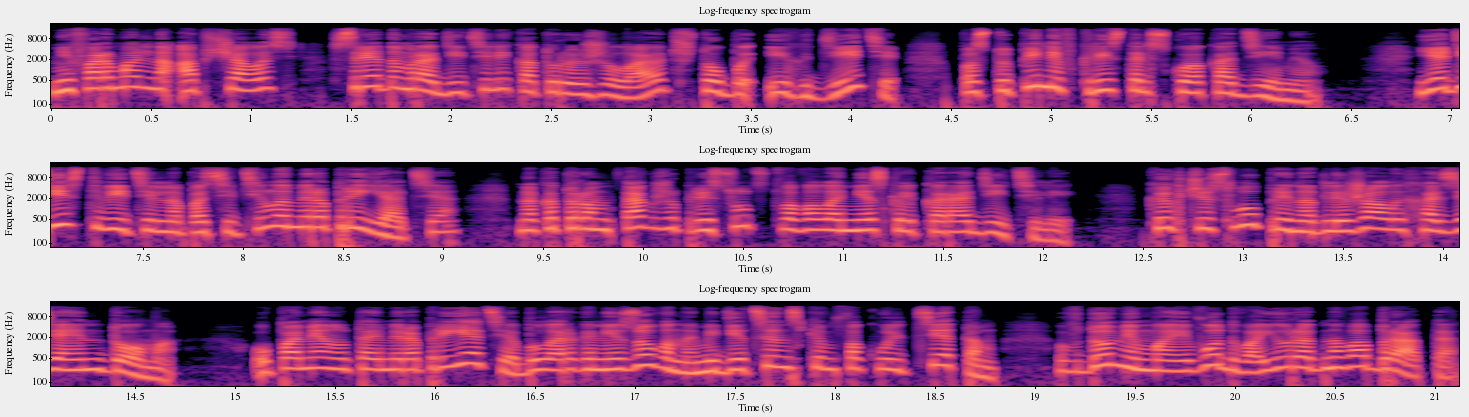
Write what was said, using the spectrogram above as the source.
неформально общалась с рядом родителей, которые желают, чтобы их дети поступили в Кристальскую академию. Я действительно посетила мероприятие, на котором также присутствовало несколько родителей. К их числу принадлежал и хозяин дома — Упомянутое мероприятие было организовано медицинским факультетом в доме моего двоюродного брата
